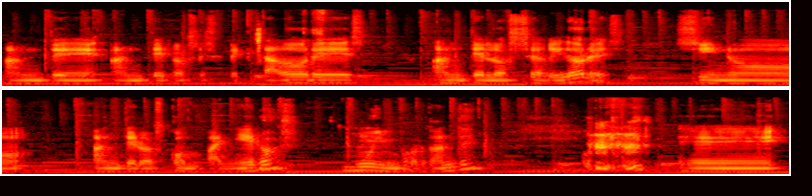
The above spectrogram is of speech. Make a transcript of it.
ante, ante los espectadores, ante los seguidores, sino ante los compañeros, muy importante, eh,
